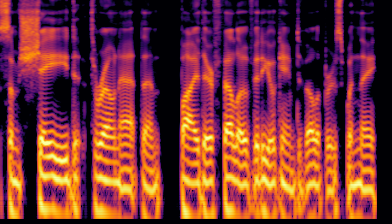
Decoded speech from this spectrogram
some shade thrown at them by their fellow video game developers when they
